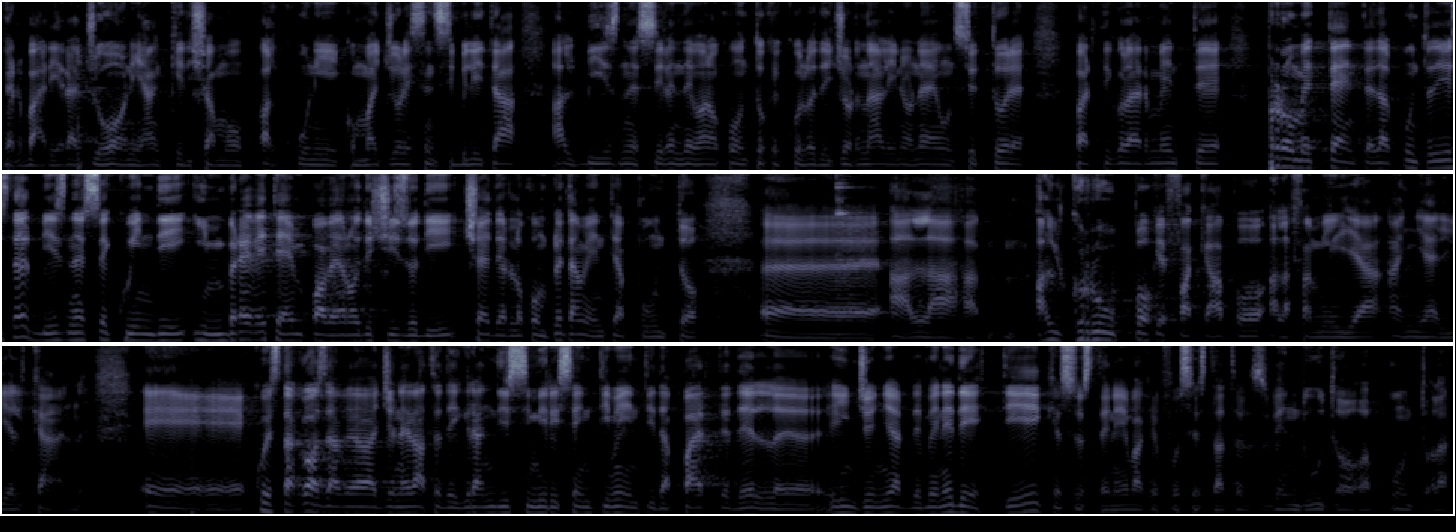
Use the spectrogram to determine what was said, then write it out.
per varie ragioni, anche diciamo, alcuni con maggiore sensibilità al business si rendevano conto che quello dei giornali non è un settore particolarmente promettente dal punto di vista del business e quindi in breve tempo avevano deciso di cederlo completamente appunto eh, eh, alla, al gruppo che fa capo alla famiglia Agnelli Elkan. E questa cosa aveva generato dei grandissimi risentimenti da parte dell'ingegner De Benedetti che sosteneva che fosse stato svenduto appunto la,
